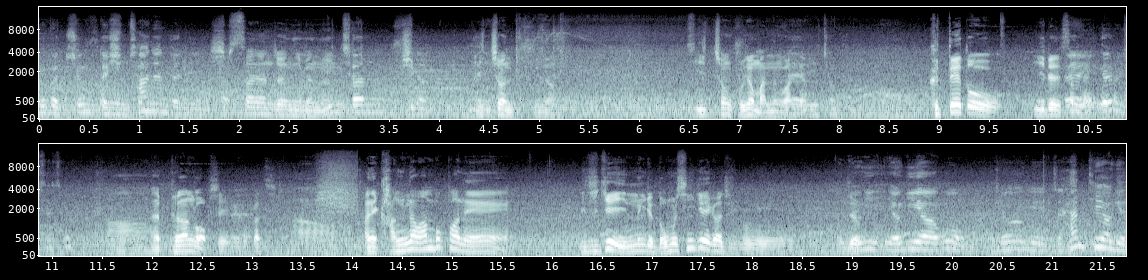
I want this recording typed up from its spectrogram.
그러니까 지금부터 14년 전이니까. 14년 전이면은 2009년. 2009년. 2009년 맞는 거 네, 같아요? 2009년. 그때도 일했었나요? 네, 이대로 있었죠 아, 그냥 변한 거 없이 네. 똑같이. 아. 아니 강남 한복판에 이게 있는 게 너무 신기해가지고 이제 여기 여기하고 저기 한티역에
